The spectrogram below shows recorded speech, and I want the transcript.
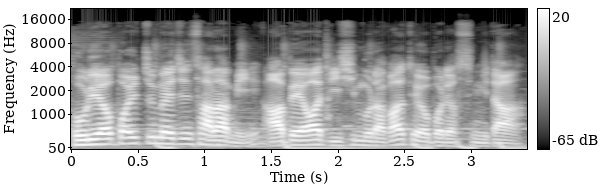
도리어 뻘쭘해진 사람이 아베와 니시무라가 되어버렸습니다.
